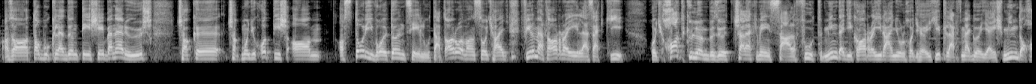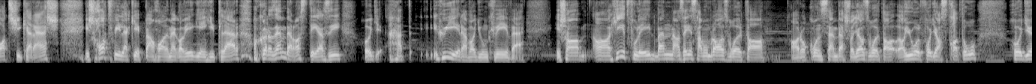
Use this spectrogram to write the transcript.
az a tabuk ledöntésében erős, csak, csak mondjuk ott is a, a sztori volt öncélú. Tehát arról van szó, hogy egy filmet arra élezek ki, hogy hat különböző cselekményszál fut, mindegyik arra irányul, hogy Hitlert megölje, és mind a hat sikeres, és hatféleképpen hal meg a végén Hitler, akkor az ember azt érzi, hogy hát hülyére vagyunk véve. És a, a Hateful Eight-ben az én számomra az volt a, a rokonszembes, vagy az volt a, a jól fogyasztható, hogy,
